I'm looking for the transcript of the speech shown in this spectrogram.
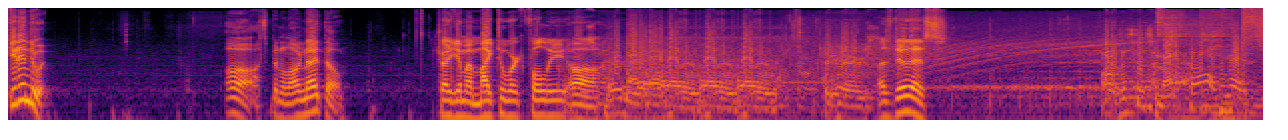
get into it. Oh, it's been a long night though. Try to get my mic to work fully. Oh, let's do this. Oh, is this this map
